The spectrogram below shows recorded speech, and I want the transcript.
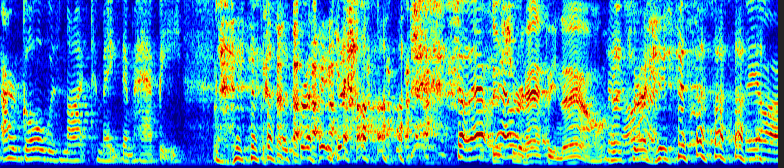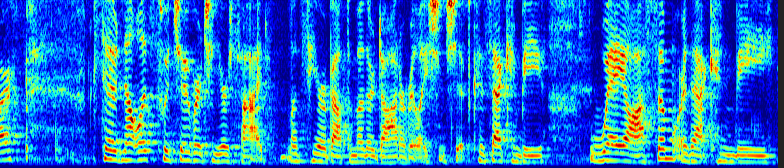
our goal was not to make them happy. That's right. So that, They're that sure was- happy now. That's are. right. They are. So now let's switch over to your side. Let's hear about the mother daughter relationship because that can be way awesome or that can be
